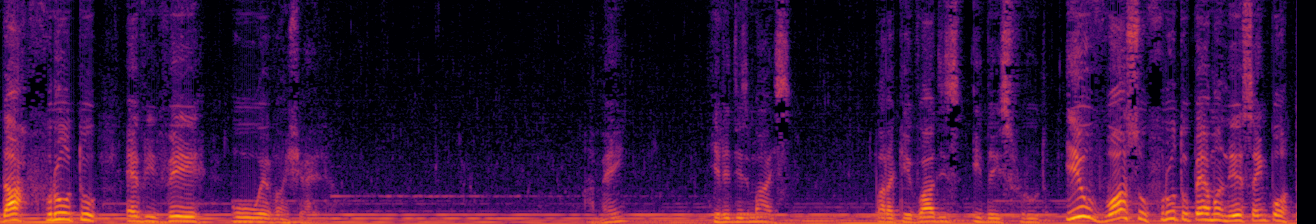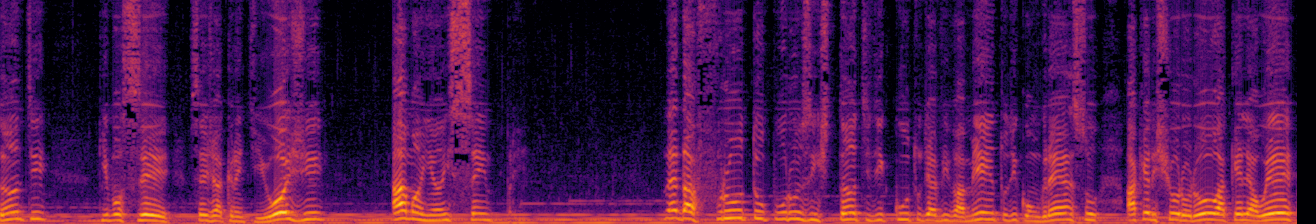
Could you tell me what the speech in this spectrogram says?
Dar fruto é viver o Evangelho. Amém? E ele diz mais: para que vades e deis fruto. E o vosso fruto permaneça. É importante que você seja crente hoje, amanhã e sempre. Não é dar fruto por uns instantes de culto de avivamento, de congresso, aquele chororô, aquele auê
